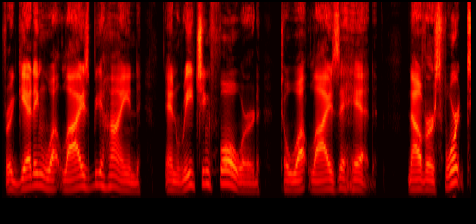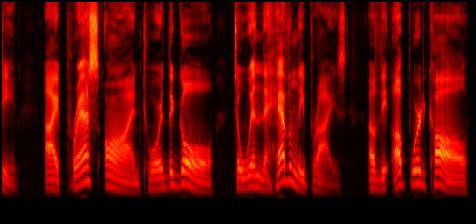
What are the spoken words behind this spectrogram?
forgetting what lies behind and reaching forward to what lies ahead. Now, verse 14, I press on toward the goal to win the heavenly prize of the upward call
